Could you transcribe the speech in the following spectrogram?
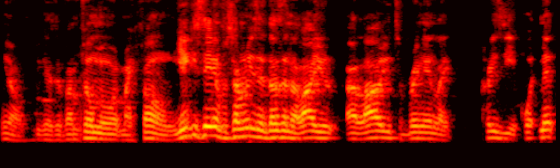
you know, because if I'm filming with my phone, Yankee Stadium for some reason doesn't allow you allow you to bring in like crazy equipment.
